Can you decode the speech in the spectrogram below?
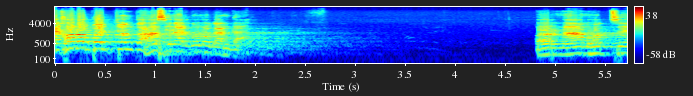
এখনও পর্যন্ত হাসিনার কোনো গান গায়। ওর নাম হচ্ছে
